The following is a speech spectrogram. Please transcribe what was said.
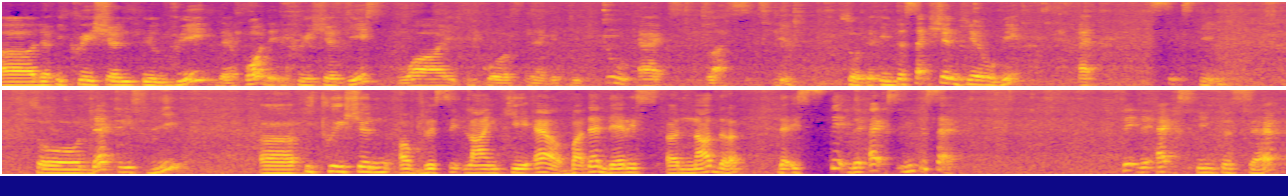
Uh, the equation will be, therefore, the equation is y equals negative 2x plus 16. So the intersection here will be at 16. So that is the uh, equation of the straight line KL. But then there is another that is state the x-intercept. State the x-intercept.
